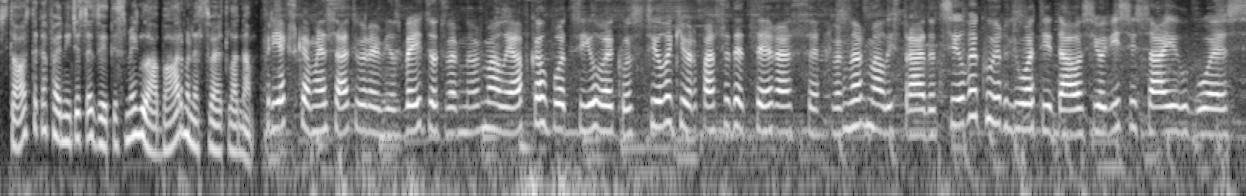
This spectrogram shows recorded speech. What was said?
stāsta kafejnīcas edzītis Miglā Bārmane Svetlana. Prieks, ka mēs atveramies, beidzot var normāli apkalpot cilvēkus. Cilvēki var pasēdēt terasē, var normāli strādāt. Cilvēku ir ļoti daudz, jo visi sailgojas.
